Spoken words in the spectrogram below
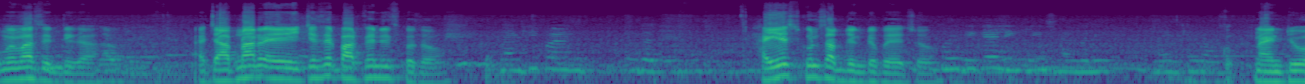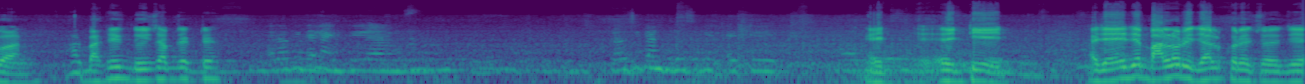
উমেমা সিদ্দিকা আচ্ছা আপনার এইচএস এর পার্সেন্টেজ কত? হাইয়েস্ট কোন সাবজেক্টে পেয়েছ? নাইনটি ওয়ান আর বাকি দুই সাবজেক্টে এইটটি এইট আচ্ছা এই যে ভালো রেজাল্ট করেছ, যে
